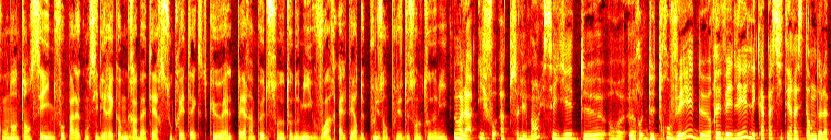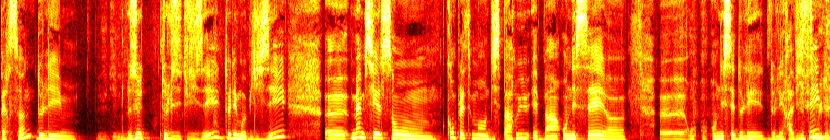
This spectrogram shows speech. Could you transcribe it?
qu'on entend, c'est qu'il ne faut pas la considérer comme grabataire sous prétexte qu'elle perd un peu de son autonomie, voire elle perd de plus en plus de son autonomie. Voilà, il faut absolument essayer de, de trouver, de révéler les capacités restantes de la personne, de les de les utiliser, de les mobiliser. Euh, même si elles sont complètement disparues, eh ben, on essaie, euh, euh, on, essaie de les, de les raviver.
